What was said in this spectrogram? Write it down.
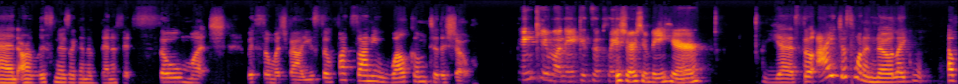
and our listeners are going to benefit so much with so much value. So, Fatsani, welcome to the show. Thank you, Monique. It's a pleasure to be here. Yes. So, I just want to know like, of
